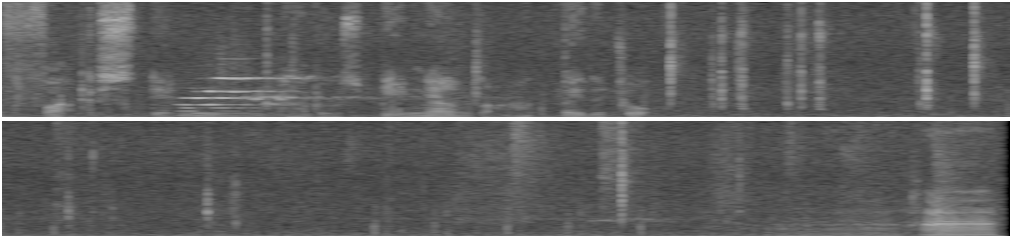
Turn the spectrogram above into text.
the fuck is that? Aduh spinel atau apa itu cok uh,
